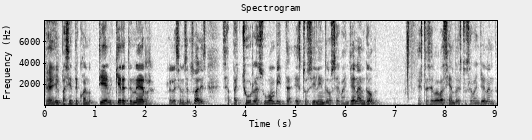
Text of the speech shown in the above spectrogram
Y el paciente cuando tiene, quiere tener relaciones sexuales, se apachurra su bombita, estos cilindros se van llenando, esta se va vaciando, estos se van llenando.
